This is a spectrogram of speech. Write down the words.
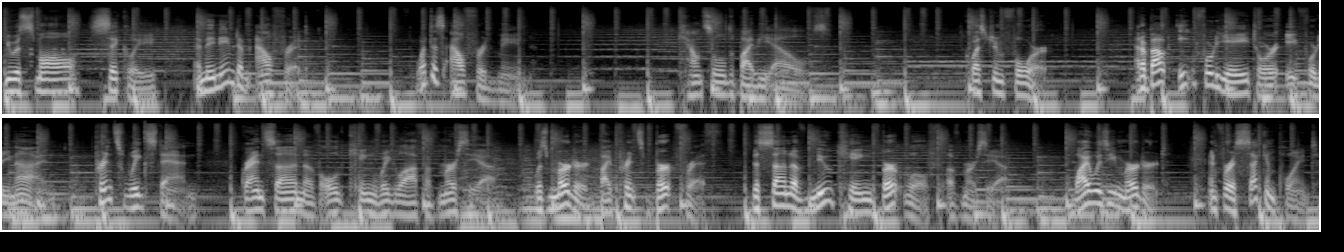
He was small, sickly, and they named him Alfred. What does Alfred mean? Counseled by the elves. Question 4. At about 848 or 849, Prince Wigstan, grandson of old King Wiglaf of Mercia, was murdered by Prince Bertfrith, the son of new King Bertwulf of Mercia. Why was he murdered? And for a second point,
